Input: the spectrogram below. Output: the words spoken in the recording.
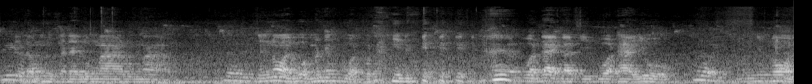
ที่แต่เราละมือก็ได้ลงมาลงมาโดยยังน้อยบวชมันยังบวชบ่ได้นี่บวชได้ก็สิบวชให้อยู่โดยมันยังน้อย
